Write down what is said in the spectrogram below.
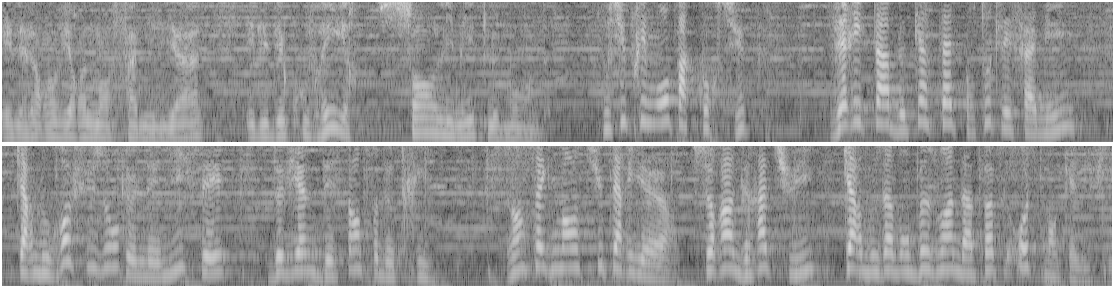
et de leur environnement familial et de découvrir sans limite le monde. Nous supprimerons Parcoursup, véritable casse-tête pour toutes les familles, car nous refusons que les lycées deviennent des centres de tri. L'enseignement supérieur sera gratuit, car nous avons besoin d'un peuple hautement qualifié.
